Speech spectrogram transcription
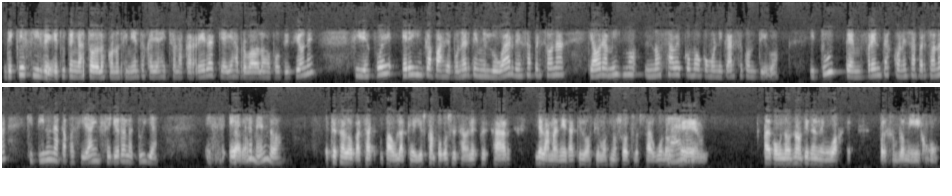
¿De qué sirve que tú tengas todos los conocimientos, que hayas hecho la carrera, que hayas aprobado las oposiciones, si después eres incapaz de ponerte en el lugar de esa persona que ahora mismo no sabe cómo comunicarse contigo? Y tú te enfrentas con esa persona que tiene una capacidad inferior a la tuya. Es, tremendo. Es que es algo pasa, Paula, que ellos tampoco se saben expresar de la manera que lo hacemos nosotros. Algunos, algunos no tienen lenguaje. Por ejemplo, mi hijo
